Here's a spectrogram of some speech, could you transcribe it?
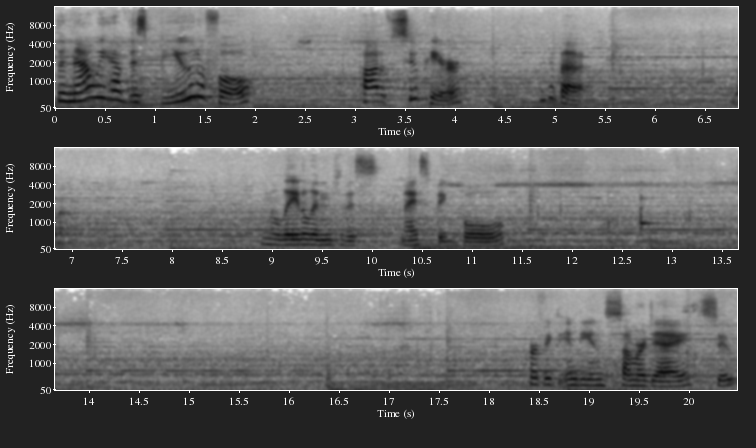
So now we have this beautiful pot of soup here Look at that. Wow. I'm to ladle into this nice big bowl. Perfect Indian summer day soup.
